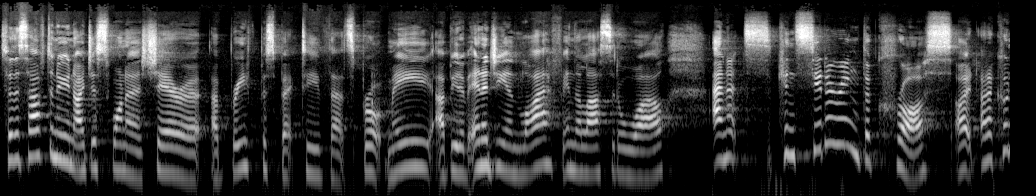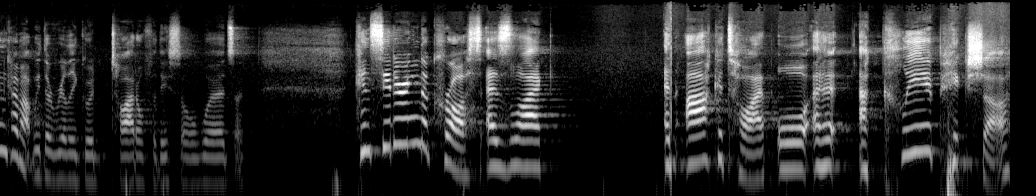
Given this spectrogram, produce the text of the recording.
So, this afternoon, I just want to share a, a, brief perspective that's brought me a bit of energy and life in the last little while. And it's considering the cross. I, I couldn't come up with a really good title for this or words. Considering the cross as like an archetype or a, a clear picture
